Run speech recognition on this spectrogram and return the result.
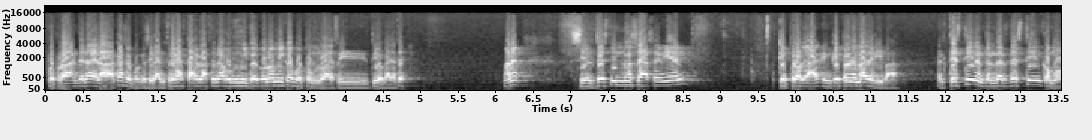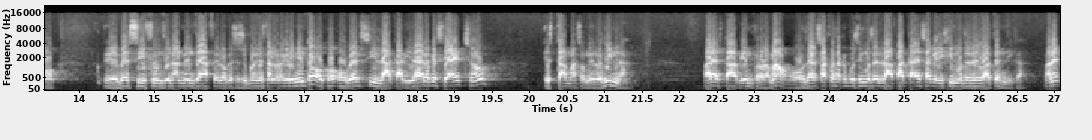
pues probablemente nadie le haga caso, porque si la entrega está relacionada con un mito económico, pues todo el mundo va a decir, tío, cállate. ¿Vale? Si el testing no se hace bien, ¿en qué problema deriva? El testing, entender testing como eh, ver si funcionalmente hace lo que se supone que está en los requerimientos o, ver si la calidad de lo que se ha hecho está más o menos digna. ¿Vale? Está bien programado. O de esas cosas que pusimos en la pata esa que dijimos de deuda técnica. ¿Vale?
